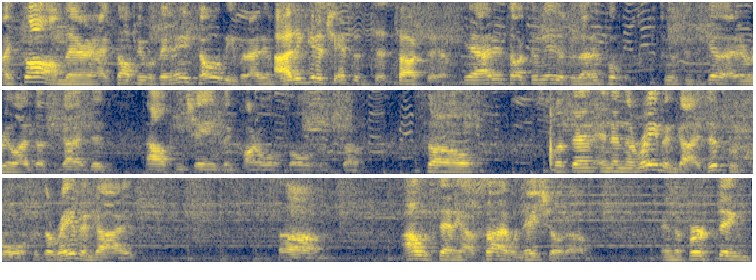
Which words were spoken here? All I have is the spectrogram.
I saw him there and I saw people saying, hey, Toby, but I didn't. I didn't get a chance to, to talk to him. Yeah, I didn't talk to him either because I didn't put two and two together. I didn't realize that's the guy that did Alice in Chains and Carnival of Souls and stuff. So, but then and then the Raven guys. This was cool because the Raven guys. Um, I was standing outside when they showed up, and the first thing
